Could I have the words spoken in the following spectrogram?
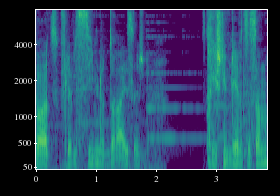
Gott, auf Level 37. Was krieg ich die im Level zusammen?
